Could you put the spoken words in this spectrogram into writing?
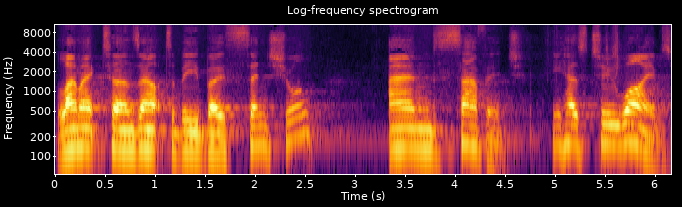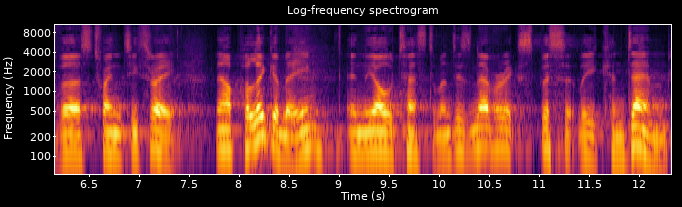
Lamech turns out to be both sensual and savage. He has two wives, verse 23. Now, polygamy in the Old Testament is never explicitly condemned,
